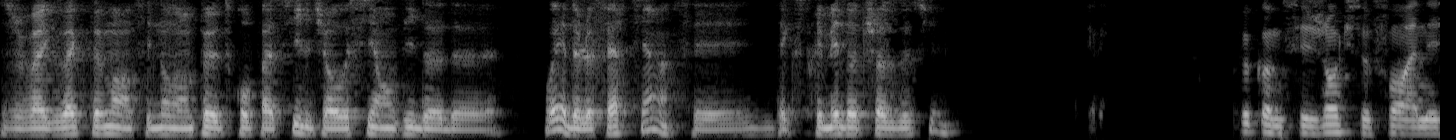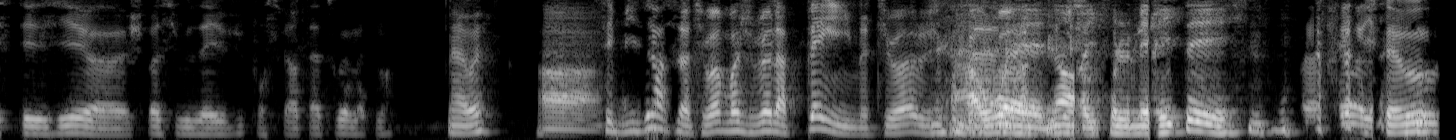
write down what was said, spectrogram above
Je vois exactement, sinon un peu trop facile, tu as aussi envie de, de... Ouais, de le faire, tiens, c'est d'exprimer d'autres choses dessus. Un peu comme ces gens qui se font anesthésier, euh, je sais pas si vous avez vu, pour se faire tatouer maintenant. Ah ouais? Ah. C'est bizarre ça, tu vois. Moi, je veux la pain, tu vois. Ah ouais, non, il faut le mériter. je t'avoue,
